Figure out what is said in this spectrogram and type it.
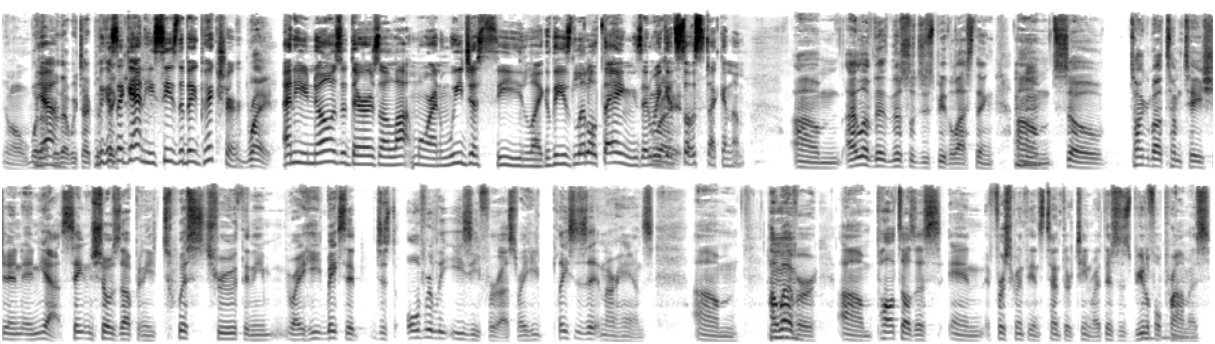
you know whatever yeah. that we type of because thing. again, he sees the big picture. Right. And he knows that there is a lot more. And we just see like these little things and we Right. get so stuck in them. Um, I love that. This will just be the last thing. Mm-hmm. Um, so talking about temptation, and yeah, Satan shows up and he twists truth, and he right he makes it just overly easy for us. Right, he places it in our hands. Um, however, um, Paul tells us in 1 Corinthians ten thirteen, right? There's this beautiful promise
